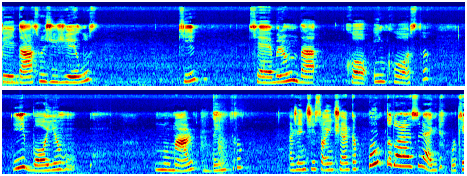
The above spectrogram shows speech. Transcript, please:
pedaços de gelos que quebram da encosta e boiam no mar dentro. A gente só enxerga a ponta do iceberg, porque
